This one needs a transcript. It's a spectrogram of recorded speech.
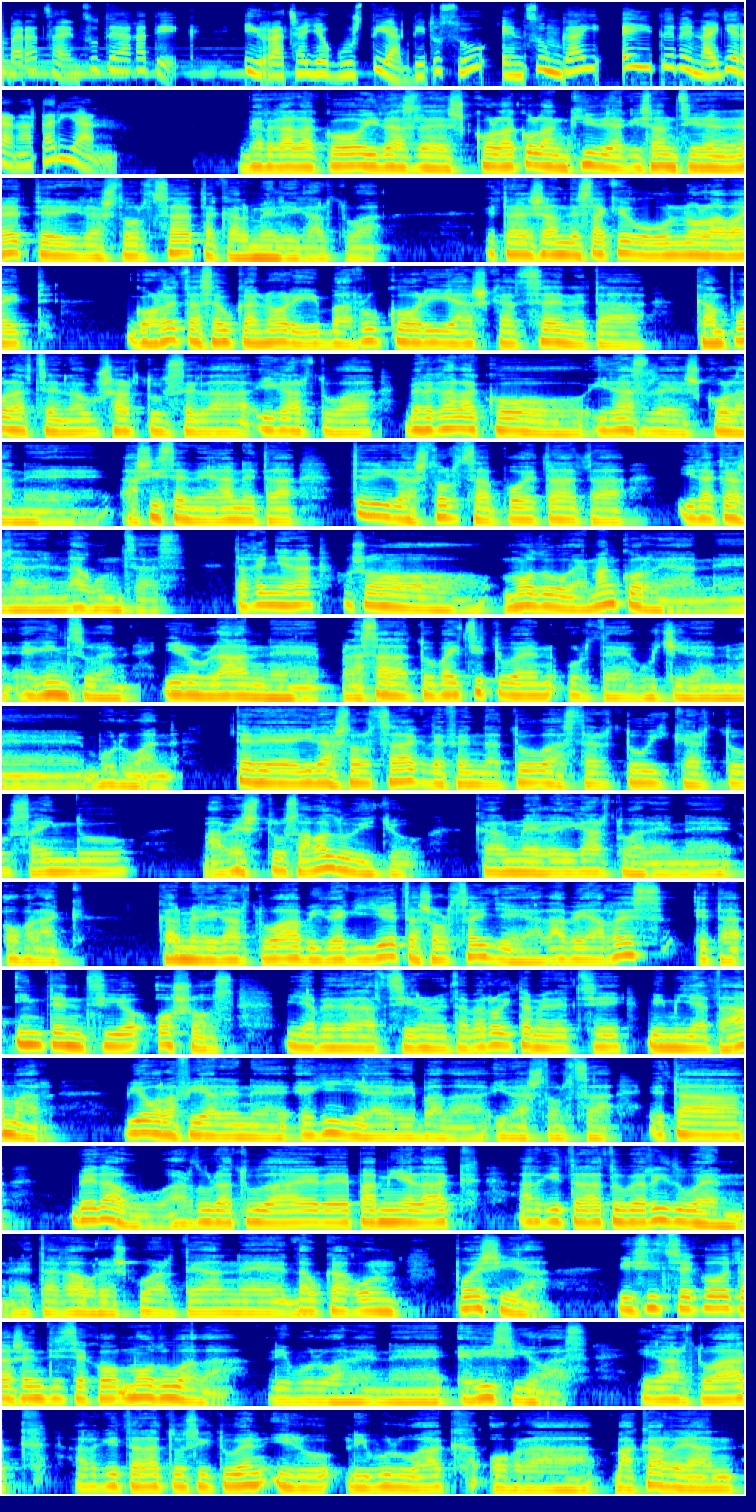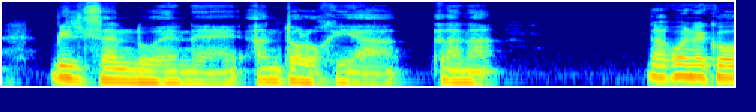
Lizardiren baratza entzuteagatik. Irratsaio guztiak dituzu entzungai EITB naieran atarian. Bergarako idazle eskolako lankideak izan ziren ere tere irastortza eta karmeli gartua. Eta esan dezakegu nolabait gordeta zeukan hori barruko hori askatzen eta kanporatzen ausartu zela igartua bergarako idazle eskolan eh, hasi zenean eta tere irastortza poeta eta irakaslearen laguntzaz. Eta gainera oso modu emankorrean eh, egin zuen hiru lan eh, plazaratu baitzituen urte gutxiren eh, buruan. Tere irastortzak defendatu, aztertu, ikertu, zaindu, babestu zabaldu ditu Karmele Igartuaren eh, obrak. Karmele Igartua bidegile eta sortzaile alabearrez eta intentzio osoz mila bederatziren eta berroita meretzi bi mila eta hamar biografiaren eh, egilea ere bada irastortza. Eta berau arduratu da ere pamielak argitaratu berri duen eta gaur eskuartean eh, daukagun poesia bizitzeko eta sentitzeko modua da liburuaren eh, edizioaz. Igartuak argitaratu zituen hiru liburuak obra bakarrean biltzen duen eh, antologia lana. Dagoeneko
